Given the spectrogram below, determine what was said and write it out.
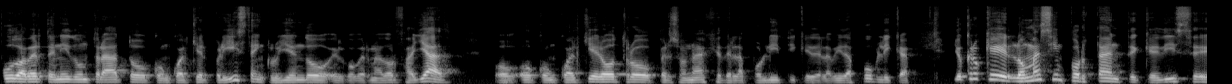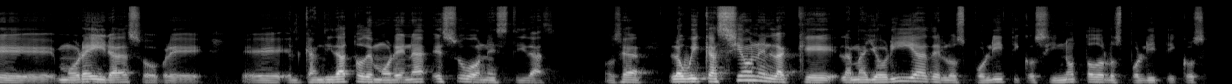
pudo haber tenido un trato con cualquier priista, incluyendo el gobernador Fayad o, con cualquier otro personaje de la política y de la vida pública. Yo creo que lo más importante que dice Moreira sobre eh, el candidato de Morena es su honestidad. O sea, la ubicación en la que la mayoría de los políticos, y no todos los políticos,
